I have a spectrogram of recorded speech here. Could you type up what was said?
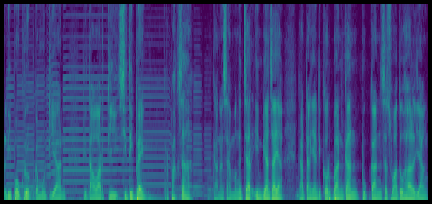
Lipo Group kemudian ditawar di Citibank terpaksa karena saya mengejar impian saya. Kadang yang dikorbankan bukan sesuatu hal yang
